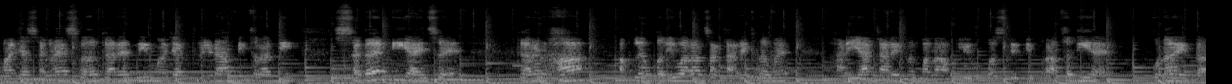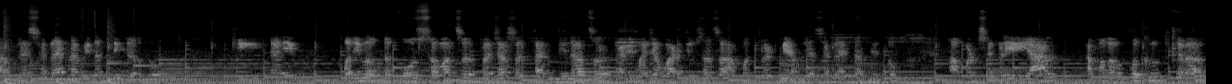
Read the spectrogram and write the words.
माझ्या सगळ्या सहकाऱ्यांनी माझ्या क्रीडा मित्रांनी सगळ्यांनी यायचंय. कारण हा आपल्या परिवाराचा कार्यक्रम आहे आणि या कार्यक्रमाला आपली उपस्थिती प्रार्थनीय आहे. पुन्हा एकदा आपल्या सगळ्यांना विनंती करतो की आणि परिवर्तन महोत्सवाचं प्रजासत्ताक दिनाचं आणि माझ्या वाढदिवसाचं आमंत्रण मी आपल्या सगळ्यांना देतो. आपण सगळे याल आम्हाला उपकृत कराल.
